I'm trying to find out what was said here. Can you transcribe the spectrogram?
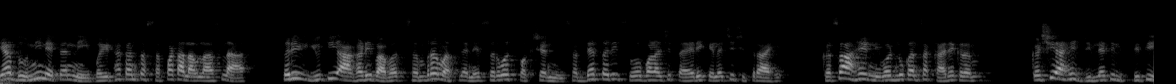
या दोन्ही नेत्यांनी बैठकांचा सपाटा लावला असला तरी युती आघाडीबाबत संभ्रम असल्याने सर्वच पक्षांनी सध्या तरी स्वबळाची तयारी केल्याचे चित्र आहे. कसा आहे निवडणुकांचा कार्यक्रम? कशी आहे जिल्ह्यातील स्थिती?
